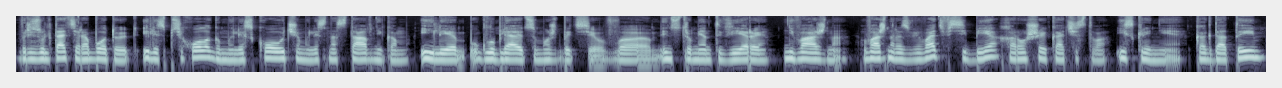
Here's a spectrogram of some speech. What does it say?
в результате работают или с психологом, или с коучем, или с наставником, или углубляются, может быть, в инструменты веры. Неважно. Важно развивать в себе хорошие качества, искренние, когда ты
